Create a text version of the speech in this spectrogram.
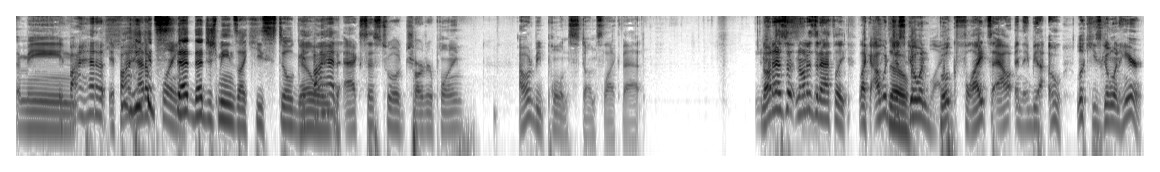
I mean, If I had a if he- I had a could s- plane, that that just means like he's still going. if. I had access to a charter plane, I would be pulling stunts like that. Not as a, not as an athlete. Like I would So- just go and book flights out, and they'd be like, "Oh, look, he's going here."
